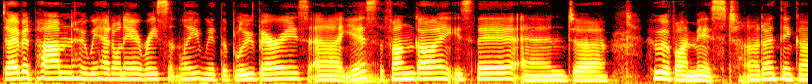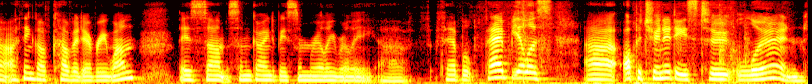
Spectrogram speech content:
David Palm, who we had on air recently with the blueberries. Uh, yes, the fungi is there, and uh, who have I missed? I don't think I, I think I've covered everyone. There's um, some going to be some really really uh, fab- fabulous uh, opportunities to learn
